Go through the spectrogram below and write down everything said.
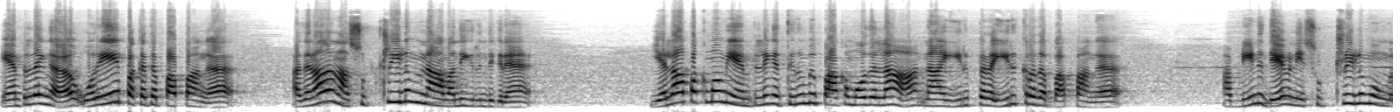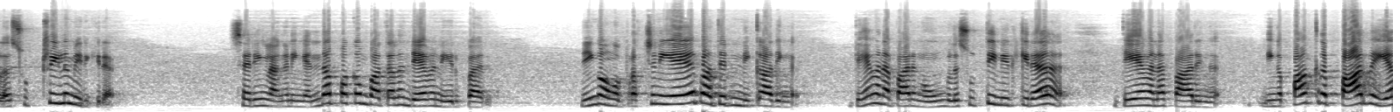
என் பிள்ளைங்க ஒரே பக்கத்தை பார்ப்பாங்க. அதனால் நான் சுற்றிலும் நான் வந்து இருந்துக்கிறேன். எல்லா பக்கமும் என் பிள்ளைங்க திரும்பி பார்க்கும் போதெல்லாம் நான் இருப்பிற இருக்கிறத பார்ப்பாங்க. அப்படின்னு தேவனை சுற்றிலும் உங்களை சுற்றிலும் இருக்கிறார். சரிங்களாங்க? நீங்கள் எந்த பக்கம் பார்த்தாலும் தேவன் இருப்பார். நீங்கள் உங்கள் பிரச்சனையே பார்த்துட்டு நிற்காதீங்க தேவனை பாருங்கள் உங்களை சுற்றி நிற்கிற தேவனை பாருங்கள் நீங்கள் பார்க்குற பார்வையை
